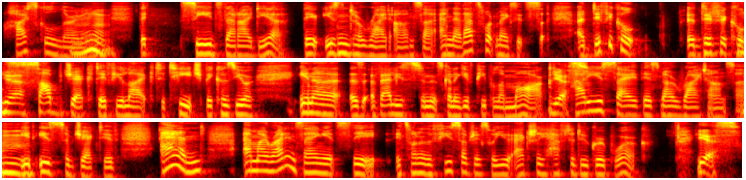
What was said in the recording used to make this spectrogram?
high school learning mm. that seeds that idea. There isn't a right answer. And that's what makes it a difficult a difficult yeah. subject, if you like, to teach because you're in a, a value system that's going to give people a mark. Yes. How do you say there's no right answer? Mm. It is subjective. And am I right in saying it's the it's one of the few subjects where you actually have to do group work? Yes.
